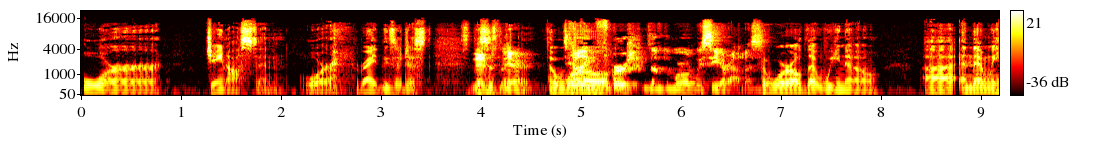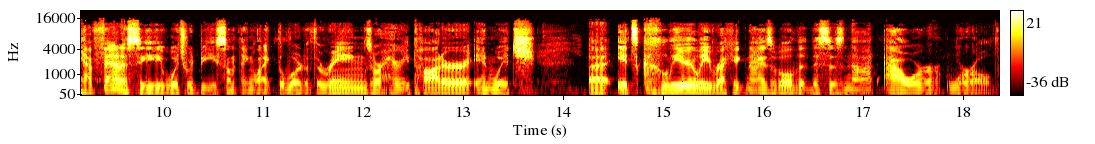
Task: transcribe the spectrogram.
or Jane Austen or right. These are just this they're, is the, the world versions of the world we see around us the world that we know. Uh, and then we have fantasy, which would be something like The Lord of the Rings or Harry Potter, in which uh, it's clearly recognizable that this is not our world.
